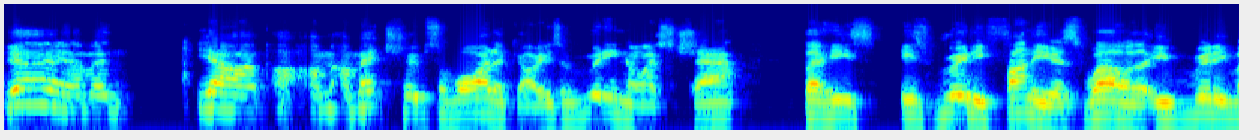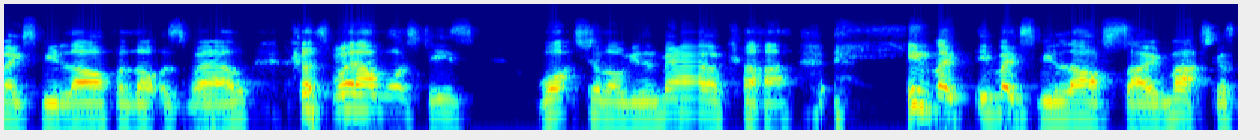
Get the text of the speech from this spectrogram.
yeah, I mean, yeah, I, I, I, met Troopz a while ago. He's a really nice chap, but he's he's really funny as well. He really makes me laugh a lot as well. Because when I watched his watch along in America, it, make, it makes me laugh so much because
